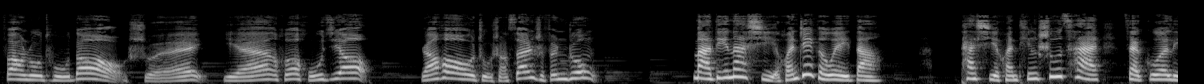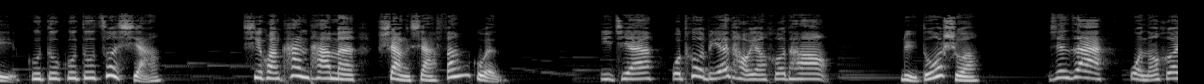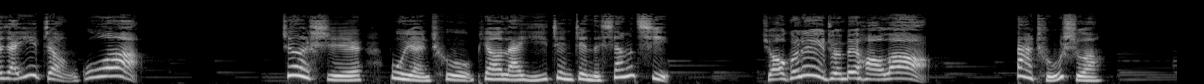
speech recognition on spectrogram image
放入土豆、水、盐和胡椒，然后煮上三十分钟。玛蒂娜喜欢这个味道，她喜欢听蔬菜在锅里咕嘟咕嘟作响，喜欢看它们上下翻滚。以前我特别讨厌喝汤，吕多说。现在我能喝下一整锅。这时，不远处飘来一阵阵的香气。巧克力准备好了，大厨说：“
